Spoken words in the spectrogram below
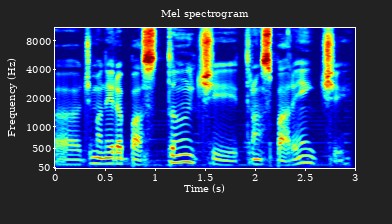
uh, de maneira bastante transparente,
